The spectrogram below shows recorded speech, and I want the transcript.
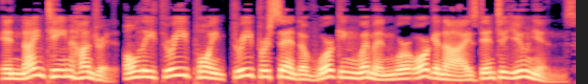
In 1900, only 3.3% of working women were organized into unions.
